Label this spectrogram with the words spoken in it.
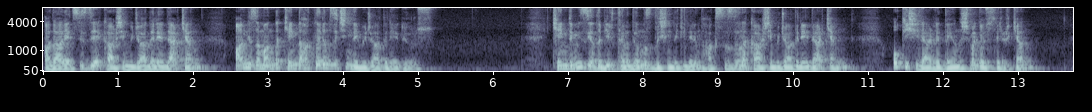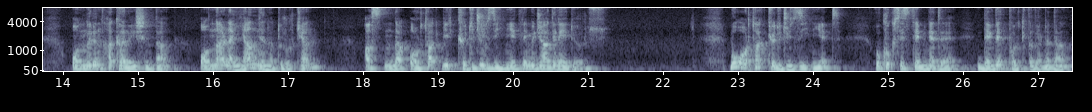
adaletsizliğe karşı mücadele ederken aynı zamanda kendi haklarımız için de mücadele ediyoruz. Kendimiz ya da bir tanıdığımız dışındakilerin haksızlığına karşı mücadele ederken, o kişilerle dayanışma gösterirken, onların hak arayışında onlarla yan yana dururken aslında ortak bir kötücül zihniyetle mücadele ediyoruz. Bu ortak kötücül zihniyet hukuk sistemine de devlet politikalarına da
